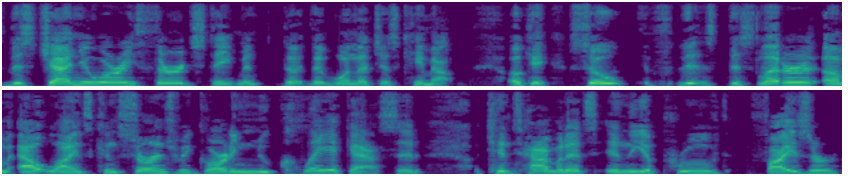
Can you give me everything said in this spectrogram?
this January 3rd statement, the, the one that just came out. Okay, so this this letter um, outlines concerns regarding nucleic acid contaminants in the approved Pfizer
